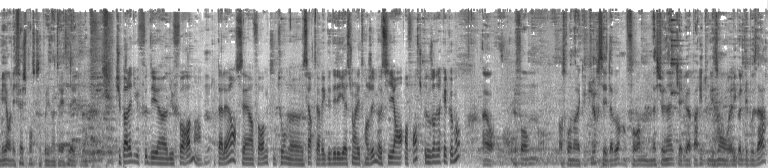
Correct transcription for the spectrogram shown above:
mais en effet, je pense que ça peut les intéresser d'aller plus loin. Tu parlais du, du forum mm. tout à l'heure, c'est un forum qui tourne certes avec des délégations à l'étranger, mais aussi en, France, tu peux nous en dire quelques mots? Alors, le forum en dans la culture, c'est d'abord un forum national qui a lieu à Paris tous les ans à l'école des beaux-arts,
